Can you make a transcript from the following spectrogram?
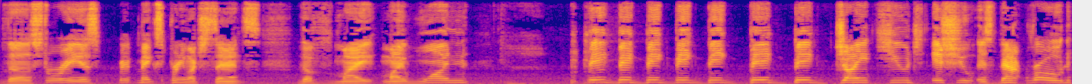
The story is it makes pretty much sense. The my my one big big big big big big big giant huge issue is that road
